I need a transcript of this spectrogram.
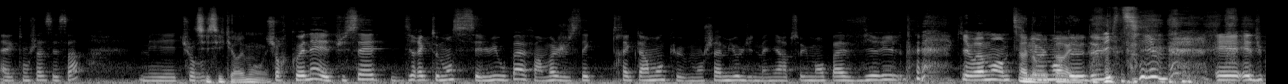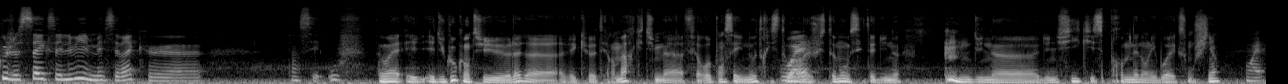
avec ton chat, c'est ça, mais tu, Si, si, carrément. ouais. tu reconnais et tu sais directement si c'est lui ou pas. Enfin, moi, je sais très clairement que mon chat miaule d'une manière absolument pas virile, qui est vraiment un petit Ah non, miaulement de, victime. et, et du coup, je sais que c'est lui, mais c'est vrai que. Putain, c'est ouf. Ouais, et, et du coup, quand tu. Là, avec euh, tes remarques, tu m'as fait repenser à une autre histoire, Ouais. là, justement, où c'était d'une d'une euh, d'une fille qui se promenait dans les bois avec son chien. Ouais.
